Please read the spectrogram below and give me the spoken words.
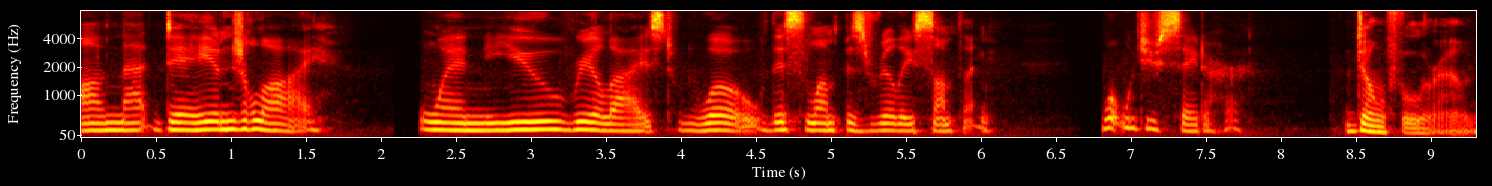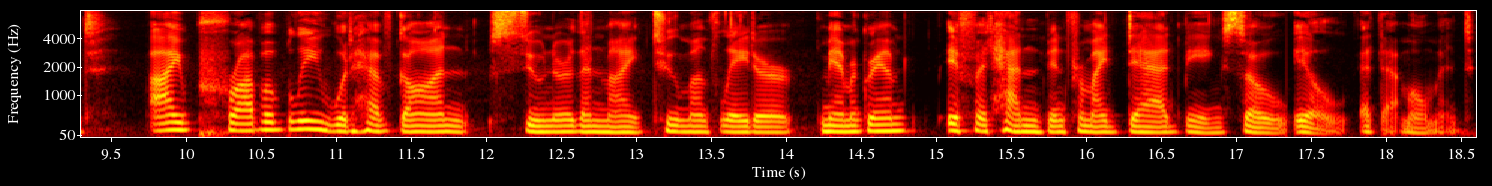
on that day in July when you realized, whoa, this lump is really something, what would you say to her? don't fool around. I probably would have gone sooner than my two month later mammogram if it hadn't been for my dad being so ill at that moment.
